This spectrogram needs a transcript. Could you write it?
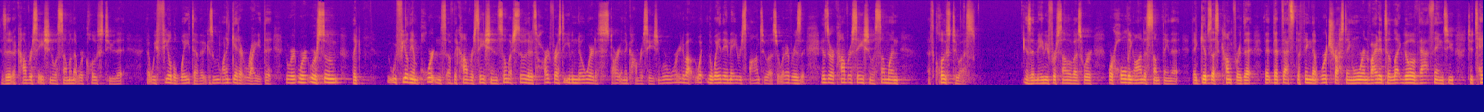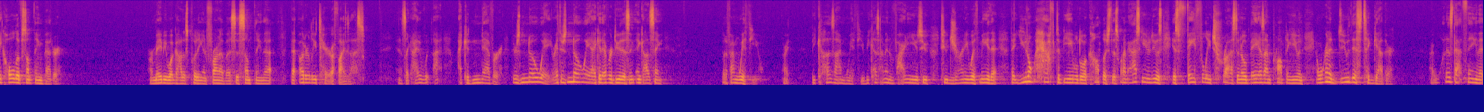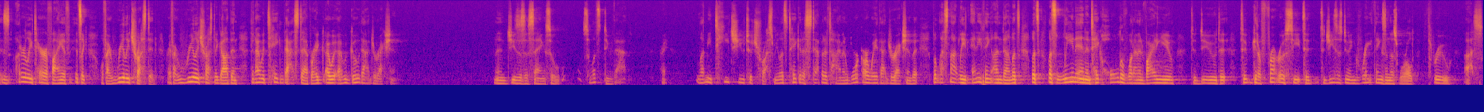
Is it a conversation with someone that we're close to, that, that we feel the weight of it because we want to get it right, that we're, we're, we're so, like, we feel the importance of the conversation so much so that it's hard for us to even know where to start in the conversation. We're worried about what, the way they may respond to us or whatever. Is, it, is there a conversation with someone that's close to us? Is it maybe for some of us we're, we're holding on to something that, that gives us comfort, that, that, that that's the thing that we're trusting, and we're invited to let go of that thing to, to take hold of something better? Or maybe what God is putting in front of us is something that, that utterly terrifies us. And it's like, I, I could never, there's no way, right? There's no way I could ever do this. And, and God's saying, but if I'm with you, right? Because I'm with you, because I'm inviting you to, to journey with me, that, that you don't have to be able to accomplish this. What I'm asking you to do is, is faithfully trust and obey as I'm prompting you. And, and we're going to do this together. Right? What is that thing that is utterly terrifying? If it's like, well, if I really trusted, right? if I really trusted God, then, then I would take that step, or I, I, would, I would go that direction. And Jesus is saying, so, so let's do that. Right? Let me teach you to trust me. Let's take it a step at a time and work our way that direction. But, but let's not leave anything undone. Let's, let's, let's lean in and take hold of what I'm inviting you to do, to, to get a front row seat to, to Jesus doing great things in this world through us.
